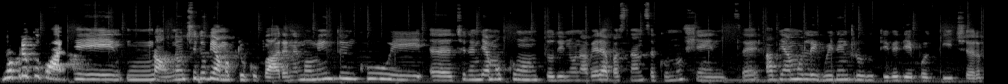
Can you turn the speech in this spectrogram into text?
Non preoccuparti, no, non ci dobbiamo preoccupare. Nel momento in cui eh, ci rendiamo conto di non avere abbastanza conoscenze, abbiamo le guide introduttive di Apple Teacher.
